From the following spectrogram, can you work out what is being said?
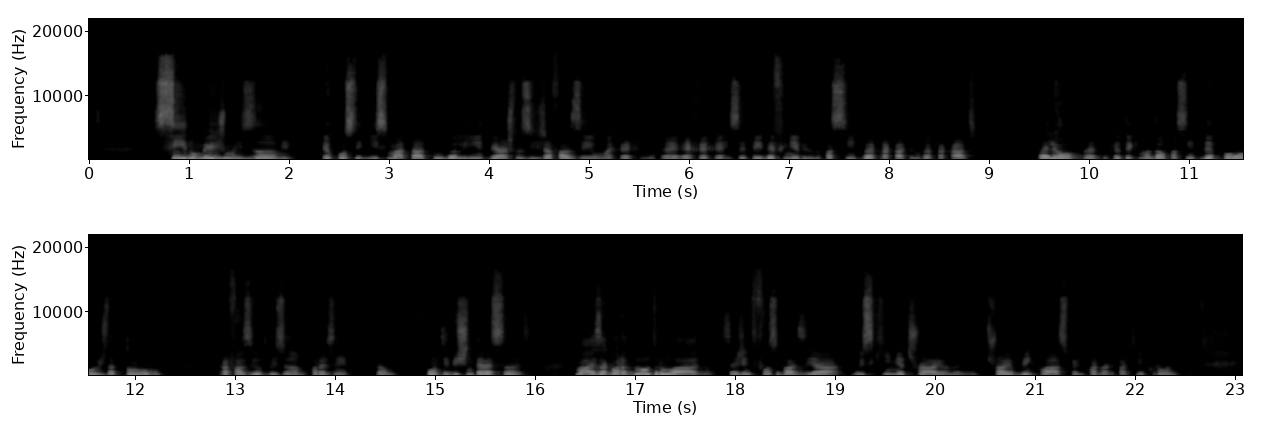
Se no mesmo exame eu conseguisse matar tudo ali, entre aspas, e já fazer um FF, é, FFRCT e definir a vida do paciente, vai para CAT e não vai para CAT, melhor, né? Do que eu ter que mandar o paciente depois da tomo para fazer outro exame, por exemplo. Então, ponto de vista interessante. Mas agora, do outro lado, se a gente fosse basear no Ischemia Trial, né? Trial bem clássico de coronariopatia crônica,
